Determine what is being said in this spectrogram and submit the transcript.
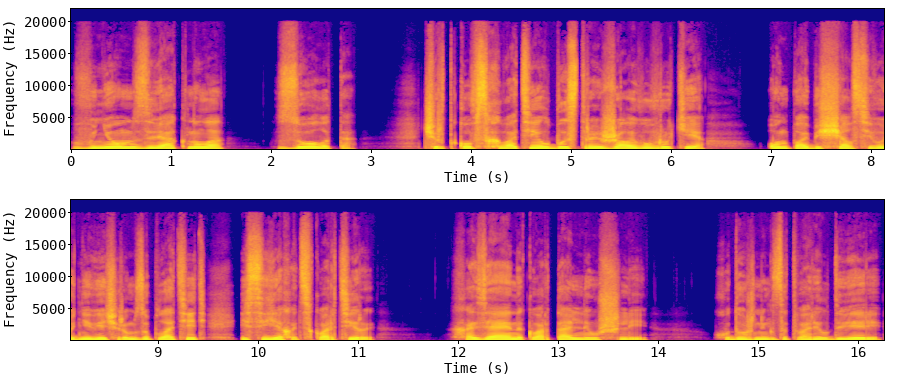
В нем звякнуло золото. Чертков схватил быстро и сжал его в руке. Он пообещал сегодня вечером заплатить и съехать с квартиры. Хозяины квартальные ушли. Художник затворил двери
